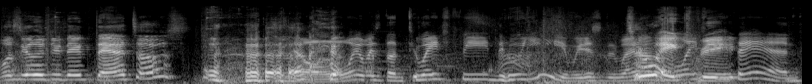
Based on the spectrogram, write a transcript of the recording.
was the other dude named Thanatos? No, it was the 2 HP Hou Yi. We just went 2 on a full HP? fan.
